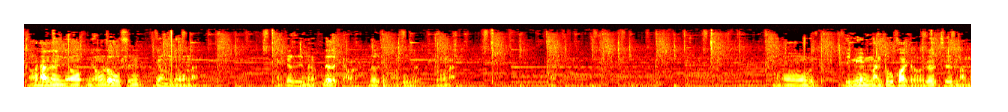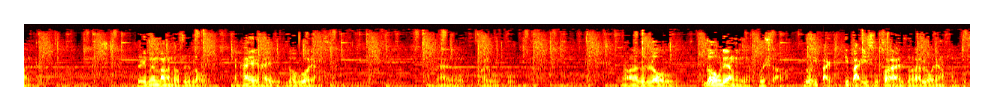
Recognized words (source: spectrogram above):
然后它的牛牛肉是用牛腩，就是能热条了，热条的部分牛奶。后里面蛮多块的，这这是满满的，这里面满满都是肉，还有还有萝卜两块，还有还有萝卜，然后那个肉肉量也不少啊，如果一百一百一十块来说，它肉量很不少。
